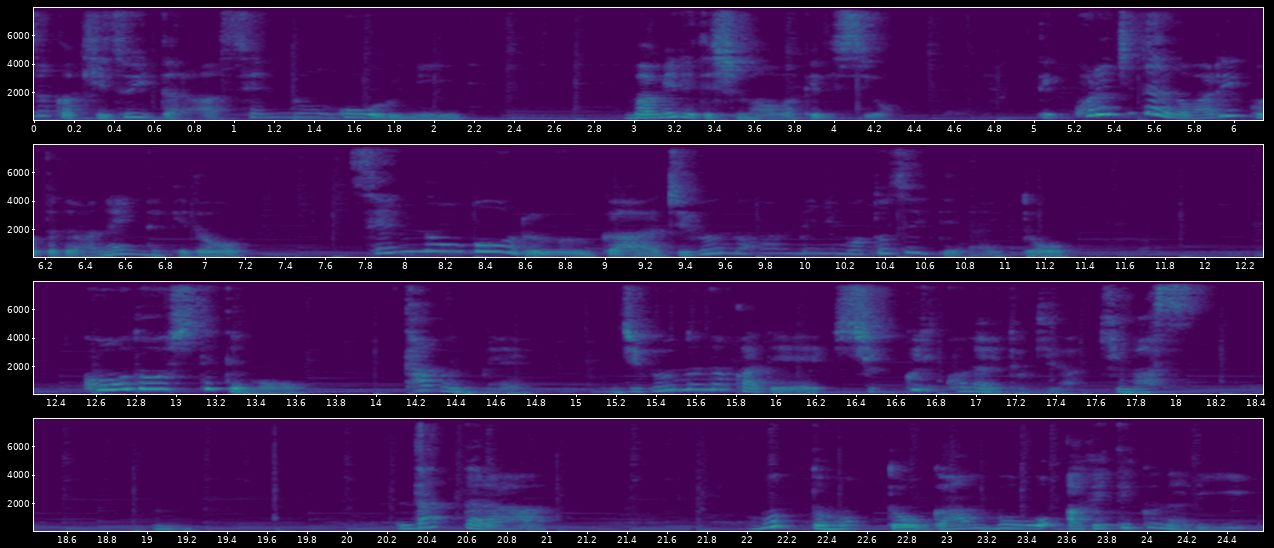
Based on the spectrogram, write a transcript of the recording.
なんか気づいたら洗脳ゴールにまみれてしまうわけですよ。で、これ自体が悪いことではないんだけど、洗脳ゴールが自分の本音に基づいてないと、行動してても多分ね、自分の中でしっくりこない時が来ます。うん。だったら、もっともっと願望を上げていくなり、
